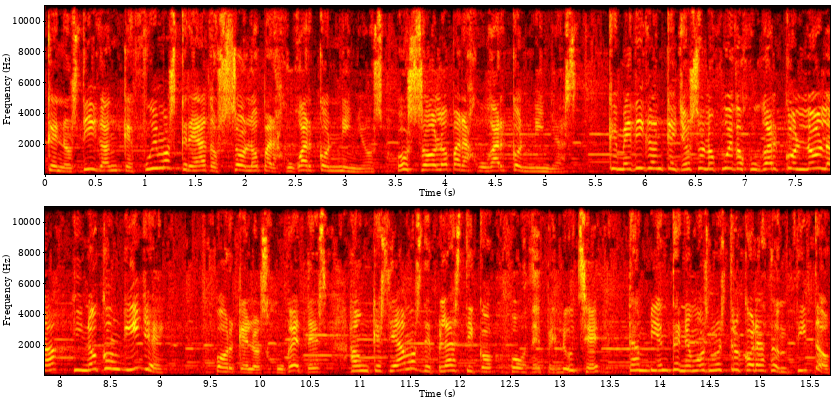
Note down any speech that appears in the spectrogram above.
que nos digan que fuimos creados solo para jugar con niños o solo para jugar con niñas. Que me digan que yo solo puedo jugar con Lola y no con Guille. Porque los juguetes, aunque seamos de plástico o de peluche, también tenemos nuestro corazoncito.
